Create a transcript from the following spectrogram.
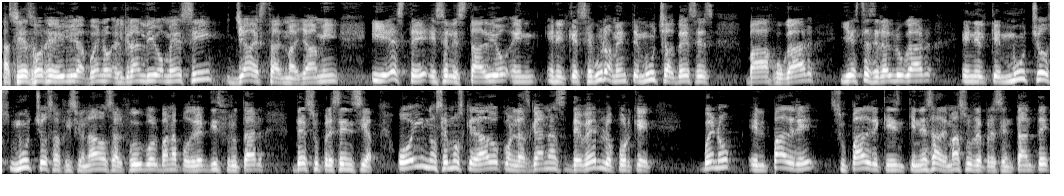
Así es, Jorge Ilia. Bueno, el gran Leo Messi ya está en Miami y este es el estadio en, en, el que seguramente muchas veces va a jugar y este será el lugar en el que muchos, muchos aficionados al fútbol van a poder disfrutar de su presencia. Hoy nos hemos quedado con las ganas de verlo porque bueno, el padre, su padre, quien es además su representante,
